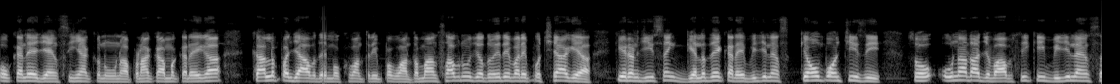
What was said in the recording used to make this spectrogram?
ਉਹ ਕਹਿੰਦੇ ਏਜੰਸੀਆਂ ਕਾਨੂੰਨ ਆਪਣਾ ਕੰਮ ਕਰੇਗਾ। ਕੱਲ ਪੰਜਾਬ ਦੇ ਮੁੱਖ ਮੰਤਰੀ ਭਗਵੰਤ ਮਾਨ ਸਾਹਿਬ ਨੂੰ ਜਦੋਂ ਇਹਦੇ ਬਾਰੇ ਪੁੱਛਿਆ ਗਿਆ ਕਿ ਰਣਜੀਤ ਸਿੰਘ ਗਿੱਲ ਦੇ ਘਰੇ ਵਿਜੀਲੈਂਸ ਕਿਉਂ ਪਹੁੰਚੀ ਸੀ, ਸੋ ਉਹਨਾਂ ਦਾ ਜਵਾਬ ਸੀ ਕਿ ਵਿਜੀਲੈਂਸ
